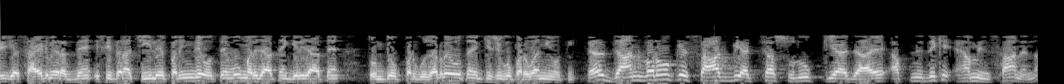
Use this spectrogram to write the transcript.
یا سائڈ میں رکھ دیں۔ اسی طرح چیلے پرندے ہوتے ہیں وہ مر جاتے ہیں گر جاتے ہیں تو ان کے اوپر گزر رہے ہوتے ہیں کسی کو پرواہ نہیں ہوتی۔ جانوروں کے ساتھ بھی اچھا سلوک کیا جائے اپنے دیکھیں ہم انسان ہیں نا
